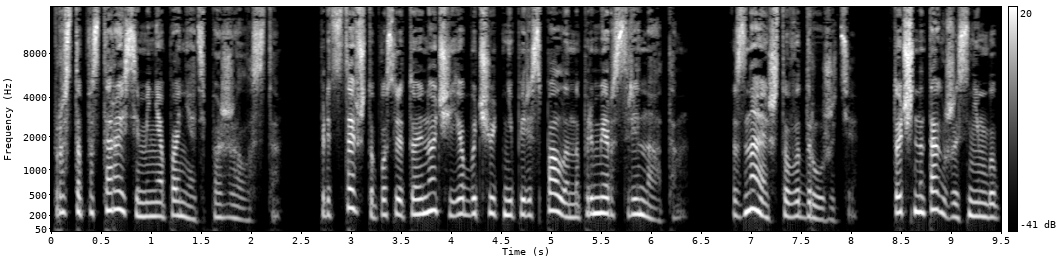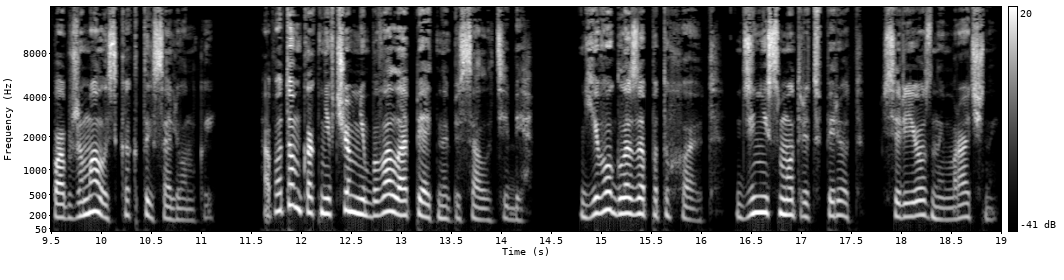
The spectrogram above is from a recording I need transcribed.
Просто постарайся меня понять, пожалуйста. Представь, что после той ночи я бы чуть не переспала, например, с Ренатом. Зная, что вы дружите. Точно так же с ним бы пообжималась, как ты с Аленкой. А потом, как ни в чем не бывало, опять написала тебе. Его глаза потухают. Денис смотрит вперед, серьезный, мрачный.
